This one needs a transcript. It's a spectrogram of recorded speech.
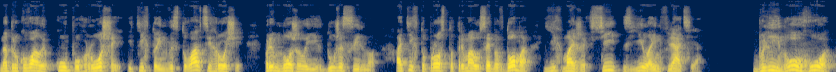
надрукували купу грошей, і ті, хто інвестував ці гроші, примножили їх дуже сильно. А ті, хто просто тримав у себе вдома, їх майже всі з'їла інфляція. Блін, ого!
